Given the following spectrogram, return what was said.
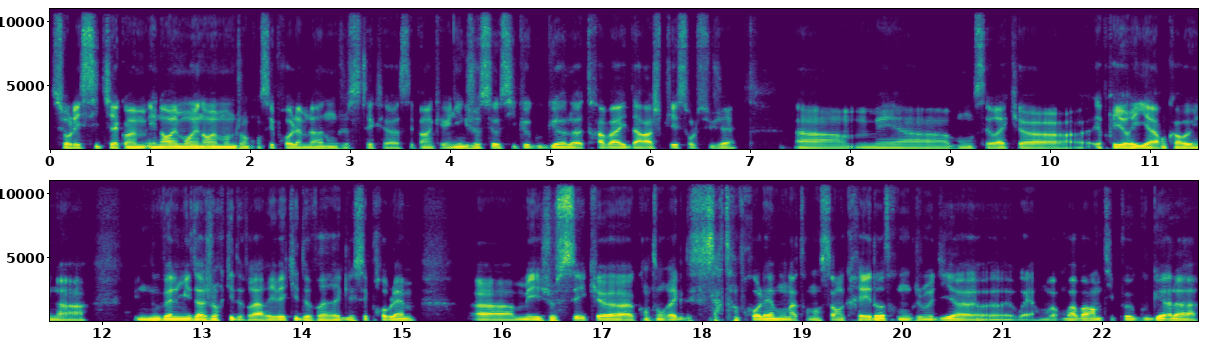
sur les sites. Il y a quand même énormément, énormément de gens qui ont ces problèmes-là. Donc je sais que c'est pas un cas unique. Je sais aussi que Google travaille d'arrache-pied sur le sujet, mais bon, c'est vrai que a priori il y a encore une une nouvelle mise à jour qui devrait arriver, qui devrait régler ces problèmes. Euh, mais je sais que euh, quand on règle certains problèmes, on a tendance à en créer d'autres. Donc je me dis, euh, ouais, on va, voir un petit peu Google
